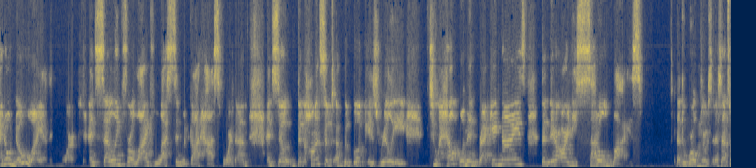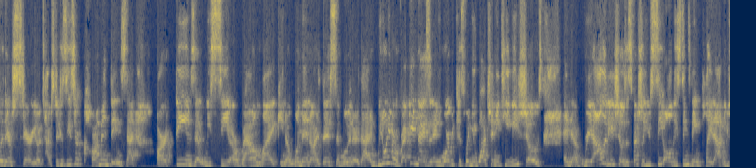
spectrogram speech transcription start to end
i don't know who i am anymore and settling for a life less than what god has for them. And so the concept of the book is really to help women recognize that there are these subtle lies that the world hmm. throws at us. That's why there are stereotypes because these are common things that are themes that we see around, like, you know, women are this and women are that. And we don't even recognize it anymore because when you watch any TV shows and reality shows, especially, you see all these things being played out and you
